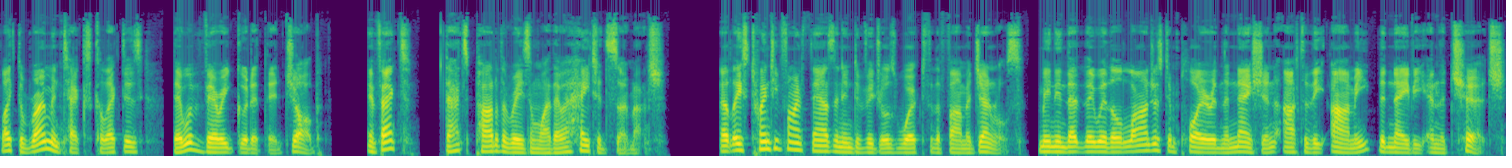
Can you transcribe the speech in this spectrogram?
like the Roman tax collectors, they were very good at their job. In fact, that's part of the reason why they were hated so much. At least 25,000 individuals worked for the farmer generals, meaning that they were the largest employer in the nation after the army, the navy, and the church.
